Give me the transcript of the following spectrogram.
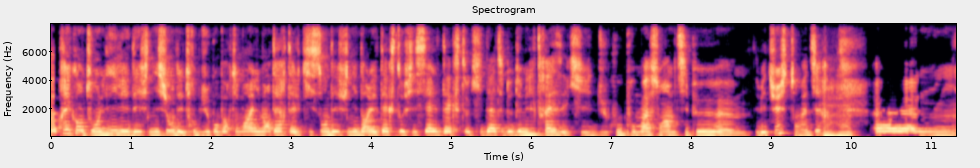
après, quand on lit les définitions des troubles du comportement alimentaire telles qu'ils sont définis dans les textes officiels, textes qui datent de 2013 et qui, du coup, pour moi, sont un petit peu euh, vétustes, on va dire. Mhm. Euh,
